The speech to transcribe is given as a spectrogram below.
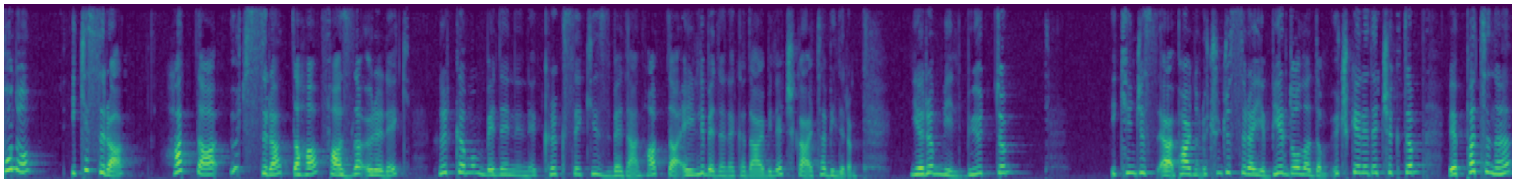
Bunu iki sıra hatta üç sıra daha fazla örerek hırkamın bedenini 48 beden hatta 50 bedene kadar bile çıkartabilirim. Yarım mil büyüttüm ikinci e, pardon üçüncü sırayı bir doladım. Üç kere de çıktım ve patını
